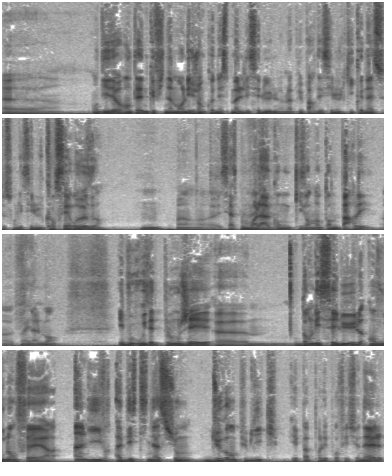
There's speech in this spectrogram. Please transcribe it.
Euh, on disait hors antenne que finalement, les gens connaissent mal les cellules. La plupart des cellules qu'ils connaissent, ce sont les cellules cancéreuses. Mmh. Hein, c'est à ce moment-là qu'ils en entendent parler, euh, finalement. Et vous, vous êtes plongé dans les cellules en voulant faire un livre à destination du grand public et pas pour les professionnels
